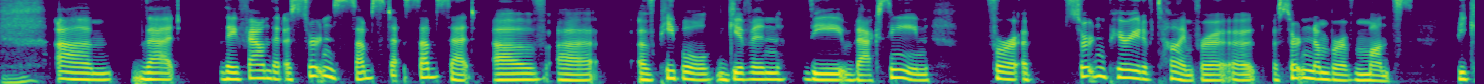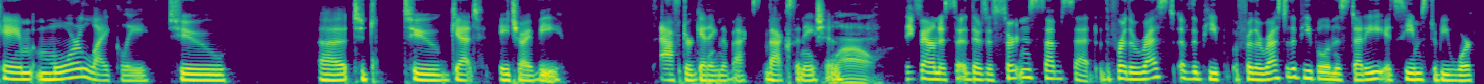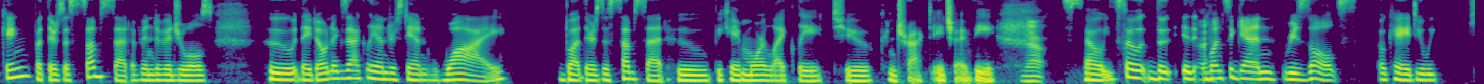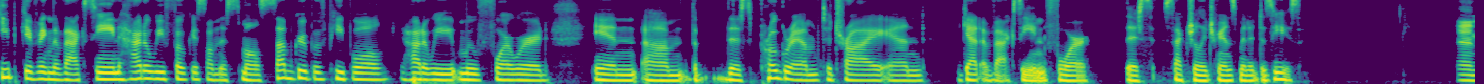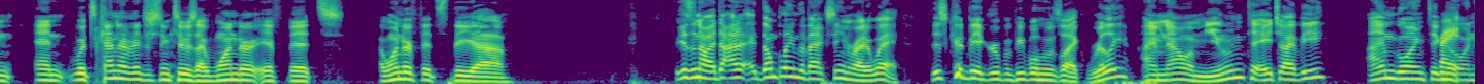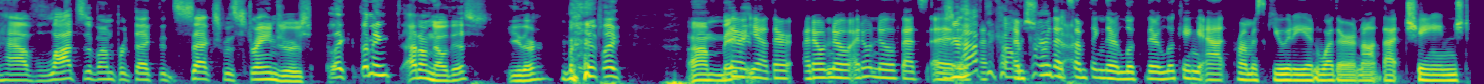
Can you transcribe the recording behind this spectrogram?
um, that they found that a certain subset subset of uh, of people given the vaccine for a certain period of time, for a, a certain number of months, became more likely to uh, to to get HIV after getting the vac- vaccination. wow. They found a there's a certain subset for the rest of the people for the rest of the people in the study. It seems to be working, but there's a subset of individuals who they don't exactly understand why, but there's a subset who became more likely to contract HIV. Now, So, so the it, once again results. Okay, do we keep giving the vaccine? How do we focus on this small subgroup of people? How do we move forward in um, the, this program to try and get a vaccine for this sexually transmitted disease? And and what's kind of interesting too is I wonder if it's I wonder if it's the uh, because no, I, I don't blame the vaccine right away. This could be a group of people who's like, really, I am now immune to HIV. I'm going to Right. go and have lots of unprotected sex with strangers. Like, I mean, I don't know this either, but like, um, maybe yeah, there. I don't know. I don't know if that's. A, you have to come I'm sure contact. that's something they're look. They're looking at promiscuity and whether or not that changed,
